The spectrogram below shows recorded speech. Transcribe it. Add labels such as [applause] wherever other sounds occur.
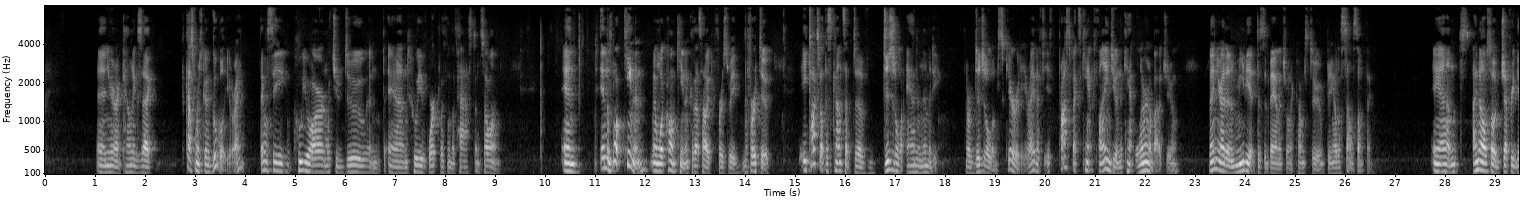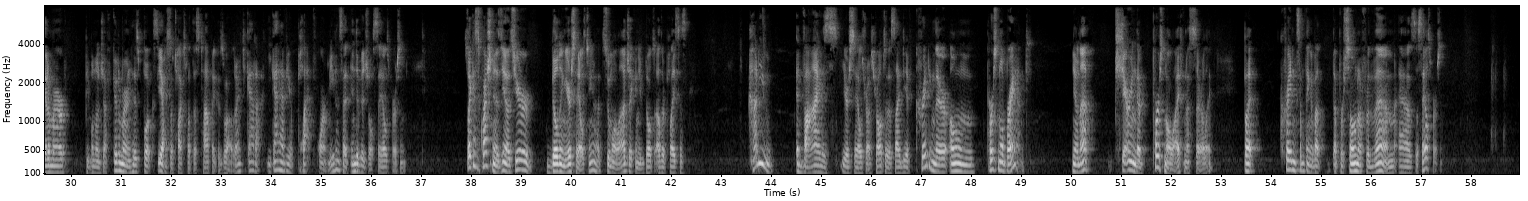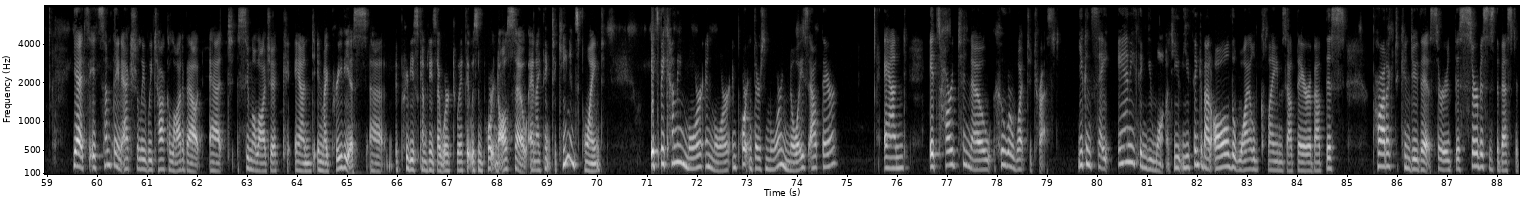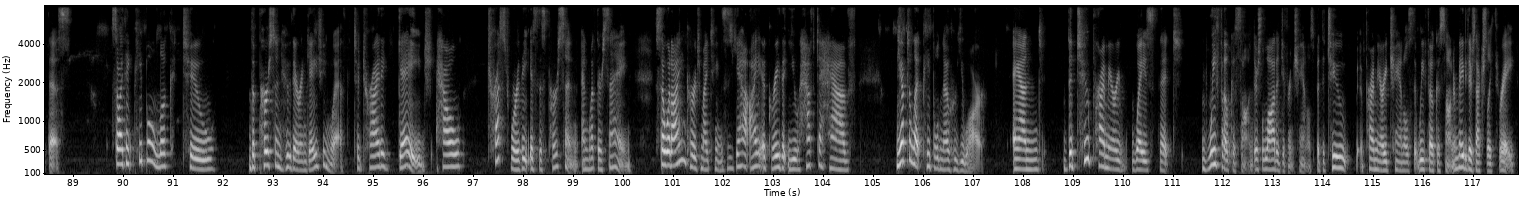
and you're an account exec, the customer's going to Google you, right? They will see who you are and what you do and, and who you've worked with in the past and so on. And in the book, Keenan, and we'll call him Keenan because that's how he prefers to be referred to, he talks about this concept of digital anonymity or digital obscurity, right? If, if prospects can't find you and they can't learn about you, then you're at an immediate disadvantage when it comes to being able to sell something. And I know also Jeffrey Gitomer people know Jeff Gitomer in his books. He also talks about this topic as well, right? You gotta you gotta have your platform, even as an individual salesperson. So I guess the question is, you know, as you're building your sales team at Sumo Logic and you've built other places, how do you advise your sales reps relative to this idea of creating their own personal brand? You know, not sharing their personal life necessarily, but creating something about a persona for them as a salesperson. Yeah, it's it's something actually we talk a lot about at Sumo Logic and in my previous uh, previous companies I worked with. It was important also, and I think to Keenan's point, it's becoming more and more important. There's more noise out there, and it's hard to know who or what to trust. You can say anything you want. You you think about all the wild claims out there about this product can do this or this service is the best at this so I think people look to the person who they're engaging with to try to gauge how trustworthy is this person and what they're saying. So what I encourage my teams is yeah, I agree that you have to have you have to let people know who you are. And the two primary ways that we focus on, there's a lot of different channels, but the two primary channels that we focus on, or maybe there's actually three,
